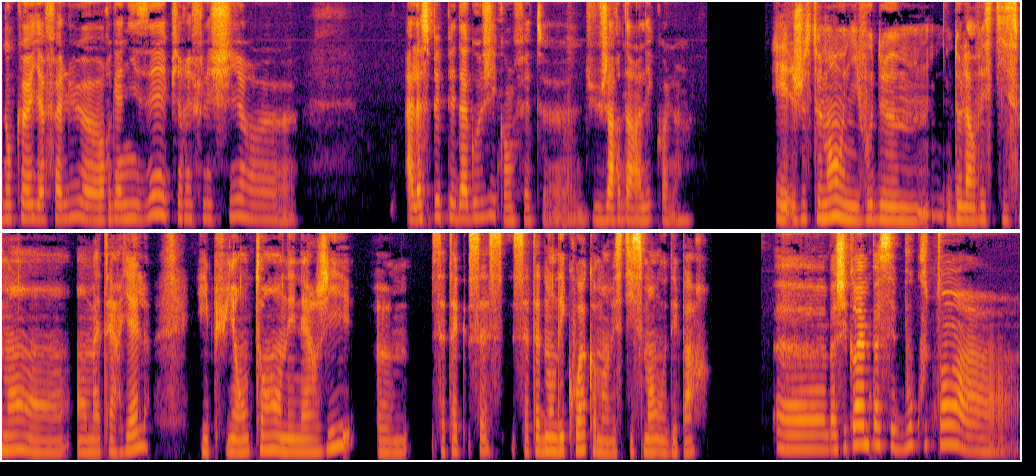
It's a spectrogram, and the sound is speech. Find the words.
Donc il a fallu organiser et puis réfléchir à l'aspect pédagogique en fait du jardin à l'école. Et justement, au niveau de, de l'investissement en, matériel et puis en temps, en énergie, euh, ça t'a demandé quoi comme investissement au départ? Euh, bah, J'ai quand même passé beaucoup de temps à,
